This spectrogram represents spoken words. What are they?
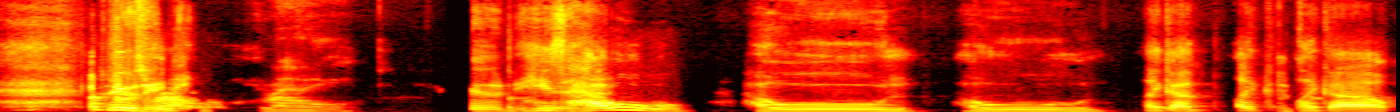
I think it was Dude, Raul. Raul. Dude, he's Howl, Howl, Howl, like a like like a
